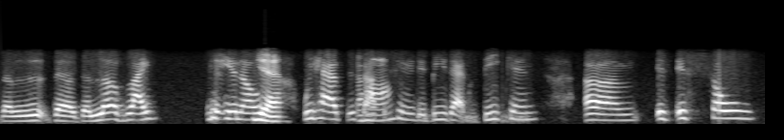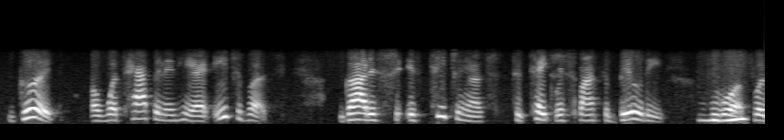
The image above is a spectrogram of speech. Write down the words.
the the the love life. You know, Yeah. we have this Uh-huh. opportunity to be that beacon. Um, it, it's so good of what's happening here, and each of us, God is is teaching us to take responsibility for, for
